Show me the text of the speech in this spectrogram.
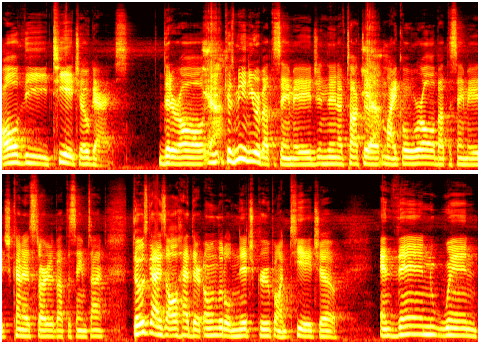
all the THO guys that are all because yeah. me and you are about the same age and then i've talked to yeah. michael we're all about the same age kind of started about the same time those guys all had their own little niche group on tho and then when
